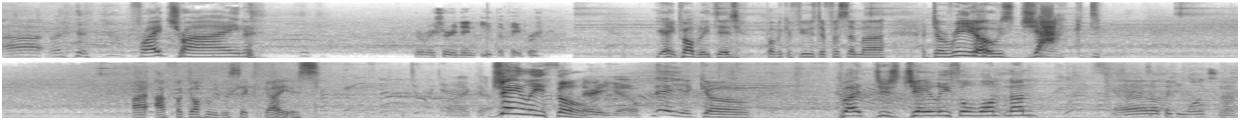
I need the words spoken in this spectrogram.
Uh, fried trine. Better make sure he didn't eat the paper. Yeah, he probably did. Probably confused it for some uh, Doritos jacked. I I forgot who the sixth guy is. My Jay Lethal. There you go. There you go. But does Jay Lethal want none? I don't think he wants none.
